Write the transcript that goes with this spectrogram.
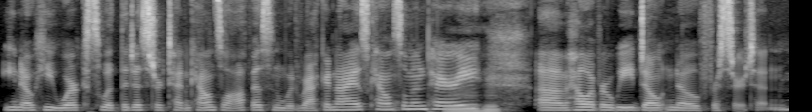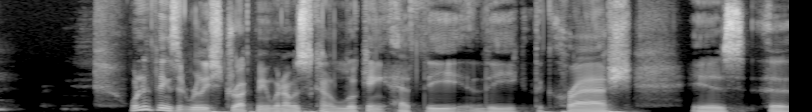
you know he works with the District 10 Council office and would recognize Councilman Perry. Mm-hmm. Um, however, we don't know for certain. One of the things that really struck me when I was kind of looking at the the the crash is uh,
